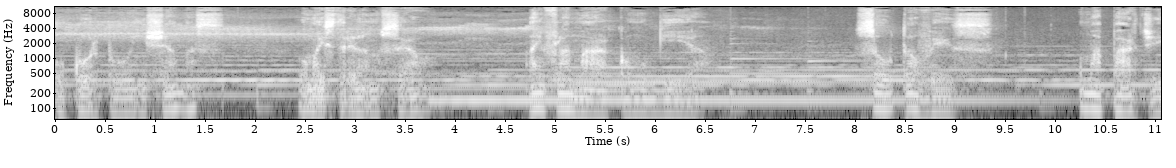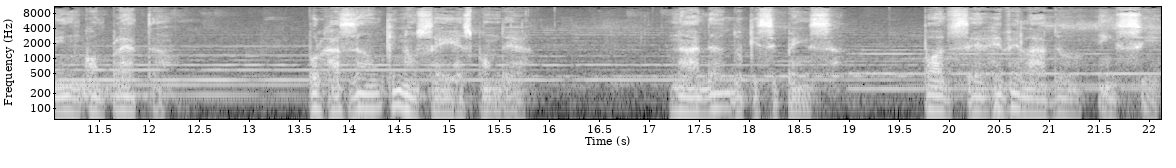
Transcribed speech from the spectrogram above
o corpo em chamas, uma estrela no céu, a inflamar como guia. Sou talvez uma parte incompleta, por razão que não sei responder. Nada do que se pensa pode ser revelado em si.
